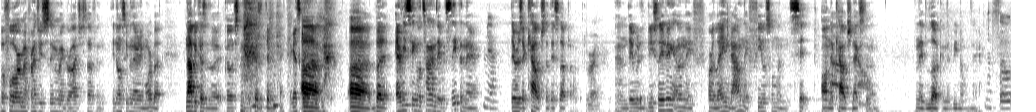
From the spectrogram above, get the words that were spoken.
before, my friends used to sleep in my garage and stuff, and they don't sleep in there anymore, but not because of the ghost, but because of different thing. I guess. Uh, uh, but every single time they would sleep in there, Yeah. there was a couch that they slept on. right. And they would be sleeping, and then they f- or laying down, and they feel someone sit on the Oh, couch next to them, and they'd look, and there'd be no one there. That's so.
